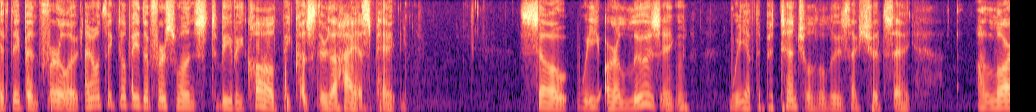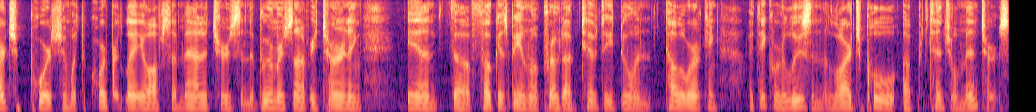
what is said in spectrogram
if they've been furloughed. I don't think they'll be the first ones to be recalled because they're the highest paid. So we are losing, we have the potential to lose, I should say, a large portion with the corporate layoffs of managers and the boomers not returning and the focus being on productivity, doing teleworking. I think we're losing the large pool of potential mentors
